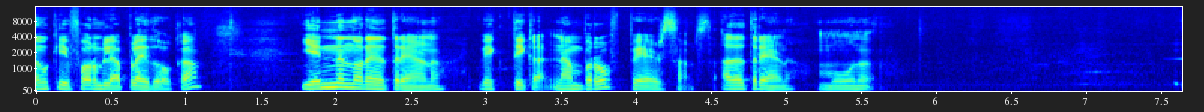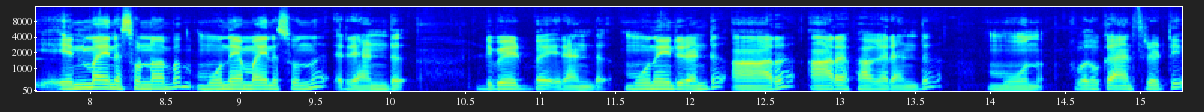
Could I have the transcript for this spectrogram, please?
നമുക്ക് ഈ ഫോർമുല അപ്ലൈ ചെയ്ത് നോക്കാം. എൻ എന്ന് പറയുന്നത് എത്രയാണ്? വ്യക്തികൾ നമ്പർ ഓഫ് പേഴ്സൺസ് അത് എത്രയാണ്? മൂന്ന്. എൻ മൈനസ് ഒന്ന് ആകുമ്പം മൂന്ന് മൈനസ് ഒന്ന് രണ്ട്. ഡിവൈഡ് ബൈ രണ്ട്. മൂന്ന് ഇന്റു രണ്ട് ആറ്. ആറ് ഭാഗം രണ്ട് മൂന്ന്. അപ്പോൾ നമുക്ക് ആൻസർ കിട്ടി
